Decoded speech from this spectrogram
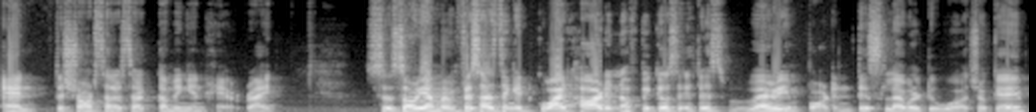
and the short sellers are coming in here, right? So sorry, I'm emphasizing it quite hard enough because it is very important, this level to watch, okay?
